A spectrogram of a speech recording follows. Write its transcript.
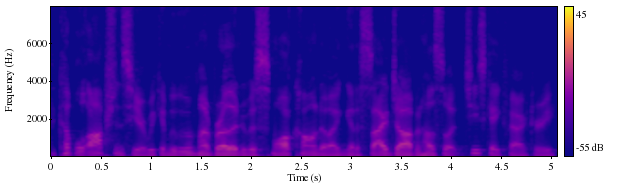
a couple of options here. We can move in with my brother into a small condo. I can get a side job and hustle at Cheesecake Factory.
